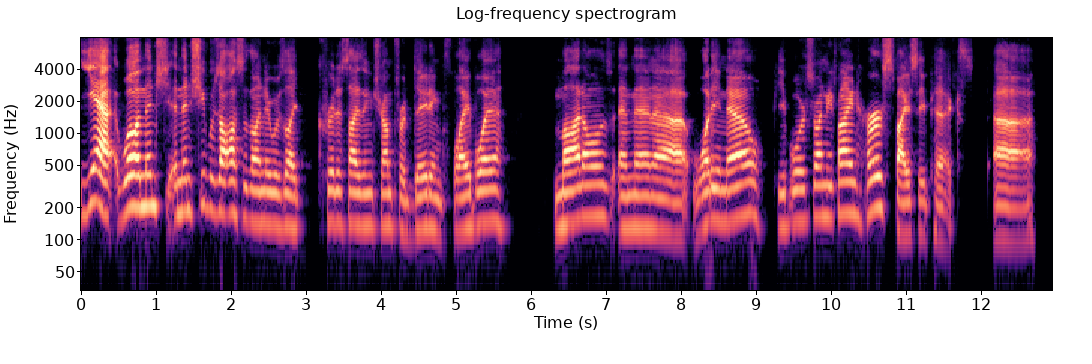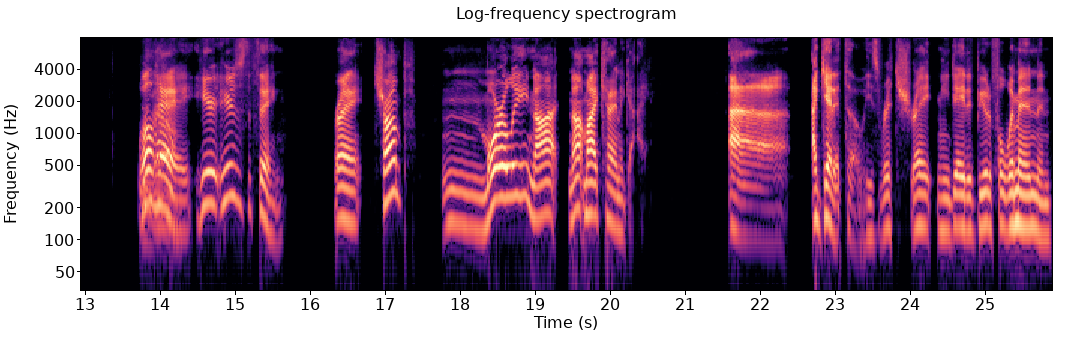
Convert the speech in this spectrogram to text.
Yeah, well, and then she and then she was also the one who was like criticizing Trump for dating Playboy models, and then uh what do you know? People were starting to find her spicy pics. Uh Well, know. hey, here here's the thing, right? Trump, mm, morally not not my kind of guy. Uh, I get it though. He's rich, right? And he dated beautiful women, and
